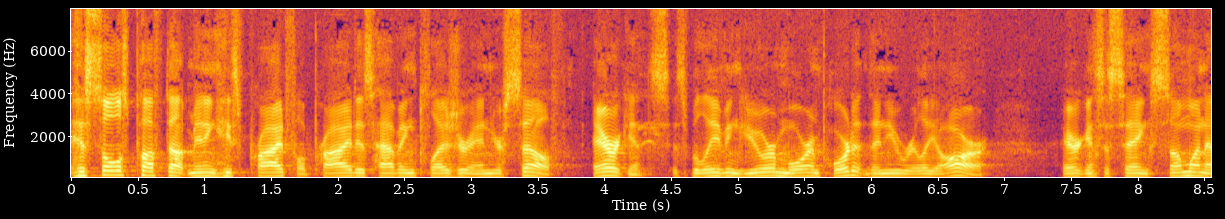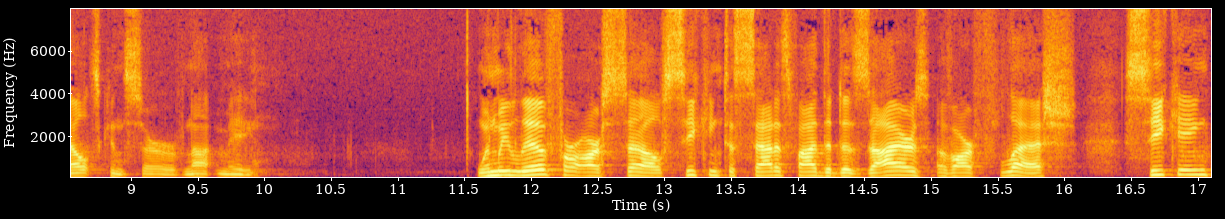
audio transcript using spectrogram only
His soul's puffed up, meaning he's prideful. Pride is having pleasure in yourself. Arrogance is believing you are more important than you really are. Arrogance is saying someone else can serve, not me. When we live for ourselves, seeking to satisfy the desires of our flesh, seeking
